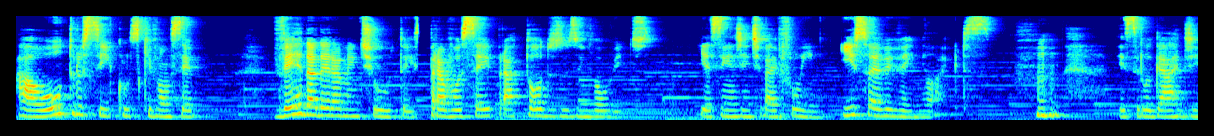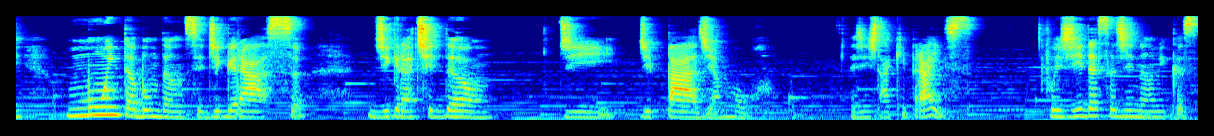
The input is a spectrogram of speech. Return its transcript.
a outros ciclos que vão ser verdadeiramente úteis para você e para todos os envolvidos. E assim a gente vai fluindo. Isso é viver em milagres. Esse lugar de muita abundância, de graça, de gratidão, de, de paz, de amor. A gente está aqui para isso. Fugir dessas dinâmicas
